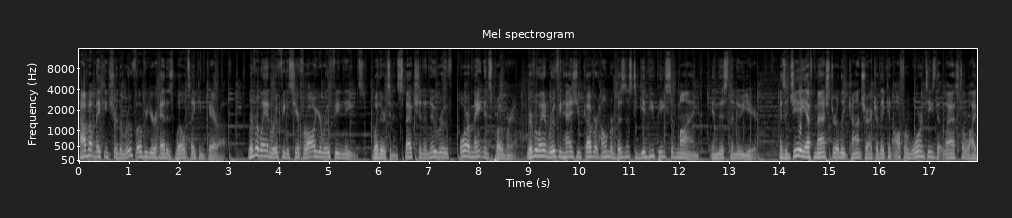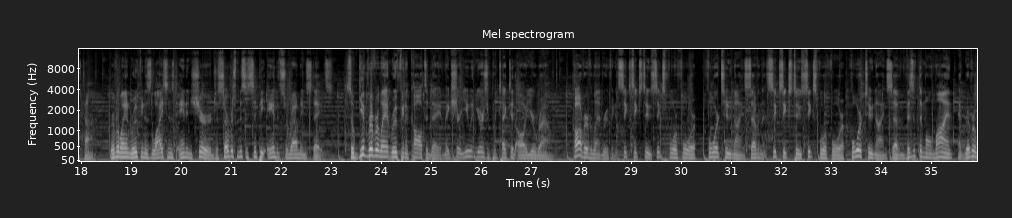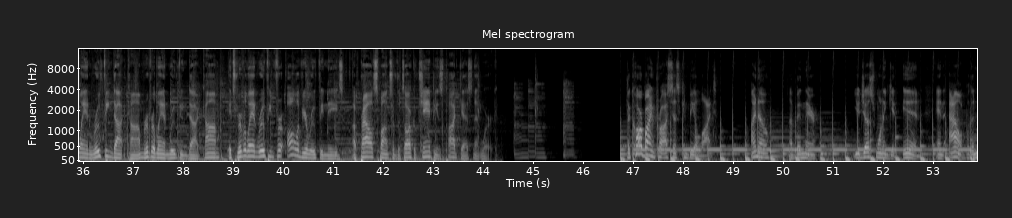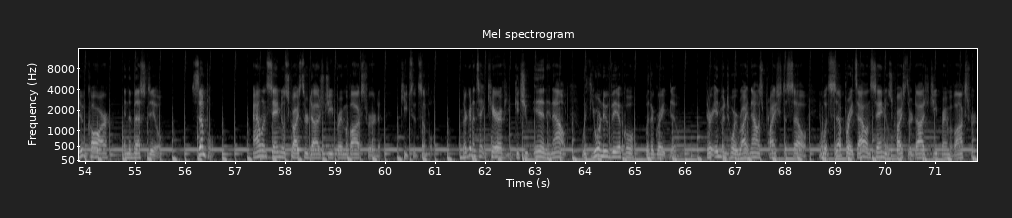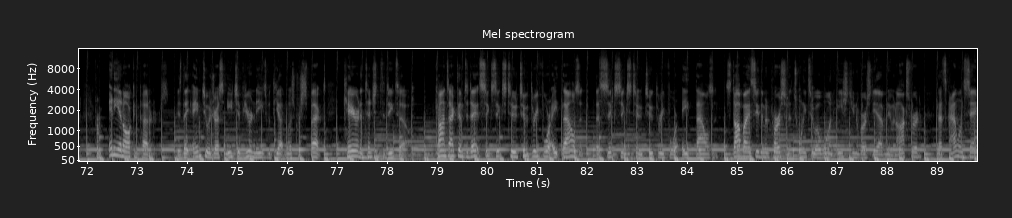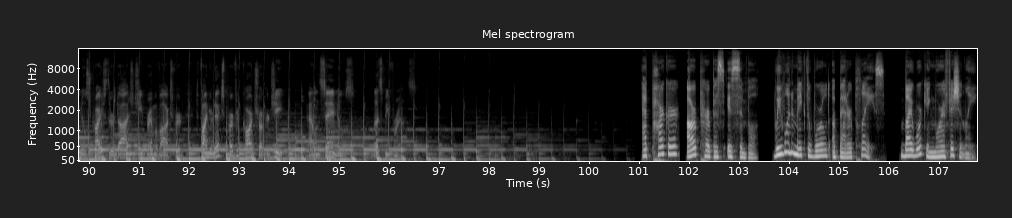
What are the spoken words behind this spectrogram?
How about making sure the roof over your head is well taken care of? Riverland Roofing is here for all your roofing needs, whether it's an inspection, a new roof, or a maintenance program. Riverland Roofing has you covered home or business to give you peace of mind in this the new year. As a GAF Master Elite contractor, they can offer warranties that last a lifetime. Riverland Roofing is licensed and insured to service Mississippi and its surrounding states. So give Riverland Roofing a call today and make sure you and yours are protected all year round. Call Riverland Roofing at 662 644 4297. That's 662 644 4297. Visit them online at riverlandroofing.com. Riverlandroofing.com. It's Riverland Roofing for all of your roofing needs, a proud sponsor of the Talk of Champions podcast network. The car buying process can be a lot. I know, I've been there. You just want to get in and out with a new car and the best deal. Simple. Allen Samuels Chrysler Dodge Jeep Ram of Oxford keeps it simple. They're going to take care of you, get you in and out with your new vehicle with a great deal. Their inventory right now is priced to sell, and what separates Allen Samuels Chrysler Dodge Jeep Ram of Oxford from any and all competitors is they aim to address each of your needs with the utmost respect, care, and attention to detail. Contact them today at 662 234 8000. That's 662 234 8000. Stop by and see them in person at 2201 East University Avenue in Oxford. That's Allen Samuels Chrysler Dodge Jeep Ram of Oxford to find your next perfect car, truck, or Jeep. Allen Samuels, let's be friends. At Parker, our purpose is simple. We want to make the world a better place by working more efficiently,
